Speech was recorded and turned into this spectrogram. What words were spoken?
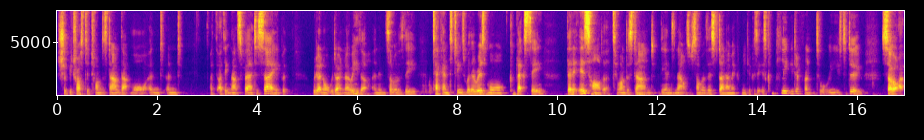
should be trusted to understand that more, and and I, I think that's fair to say, but we don't know what we don't know either, and in some of the tech entities where there is more complexity. Then it is harder to understand the ins and outs of some of this dynamic media because it is completely different to what we used to do. So I,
